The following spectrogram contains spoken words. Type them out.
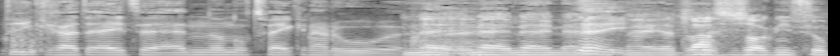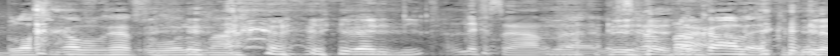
drie keer uit eten en dan nog twee keer naar de hoeren. Nee, nee, nee, nee, Nee. nee. Het laatste zal ook niet veel belasting overgeheft worden, maar je weet het niet. Ligt eraan. eh, ligt eraan. Lokale economie.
